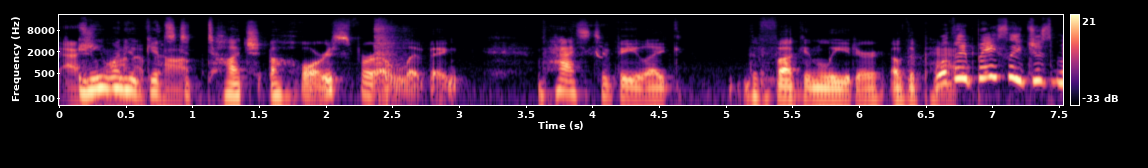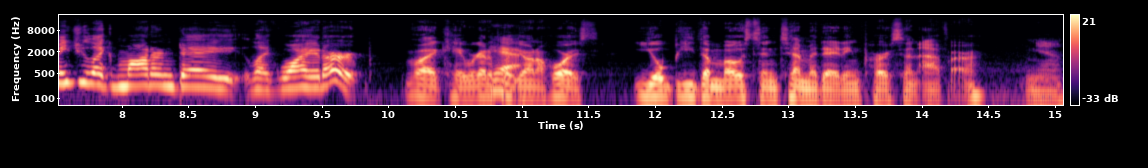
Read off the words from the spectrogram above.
anyone who gets cop. to touch a horse for a living has to be like the fucking leader of the pack. Well, they basically just made you like modern day, like Wyatt Earp. Like, hey, we're gonna Yeah. put you on a horse. You'll be the most intimidating person ever. yeah.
